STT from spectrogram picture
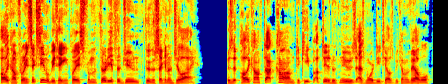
PolyConf 2016 will be taking place from the 30th of June through the 2nd of July. Visit polyconf.com to keep updated with news as more details become available,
